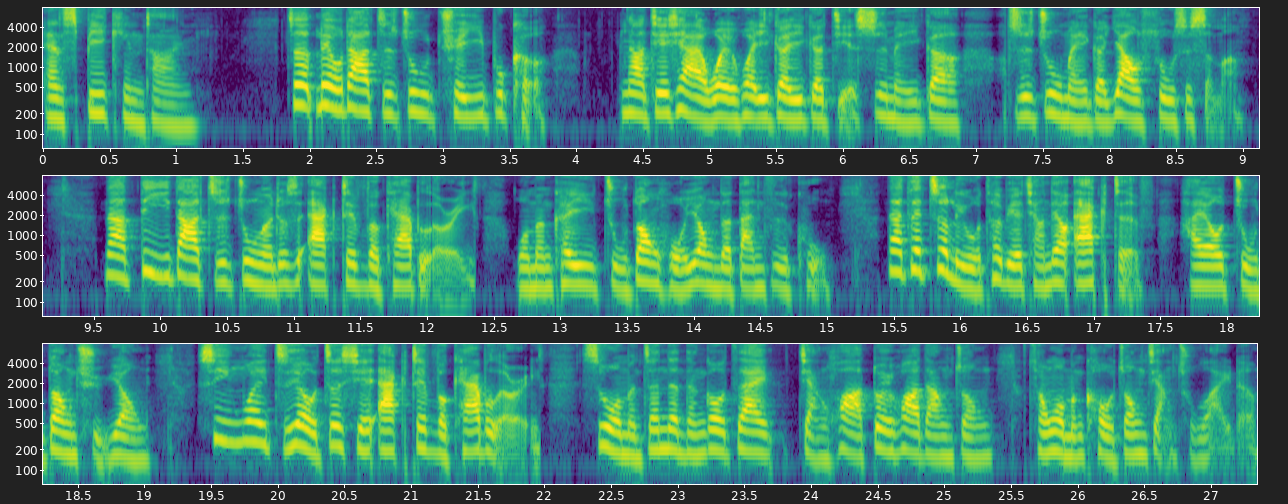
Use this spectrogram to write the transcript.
and speaking time。这六大支柱缺一不可。那接下来我也会一个一个解释每一个支柱、每一个要素是什么。那第一大支柱呢，就是 active vocabulary，我们可以主动活用的单字库。 那在这里，我特别强调 active，还有主动取用，是因为只有这些 active vocabulary 是我们真的能够在讲话对话当中从我们口中讲出来的。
